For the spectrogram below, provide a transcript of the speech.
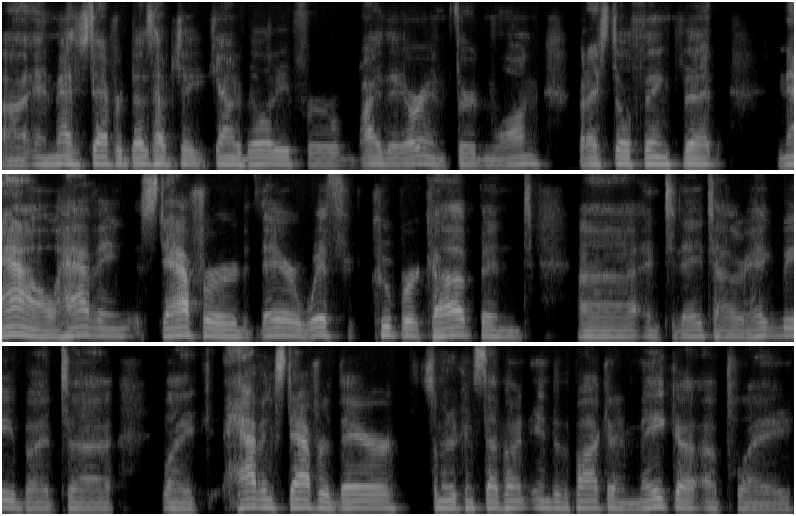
uh, and Matthew Stafford does have to take accountability for why they are in third and long. But I still think that now having Stafford there with Cooper Kupp and uh, and today Tyler Higbee, but uh, like having Stafford there, someone who can step out into the pocket and make a, a play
